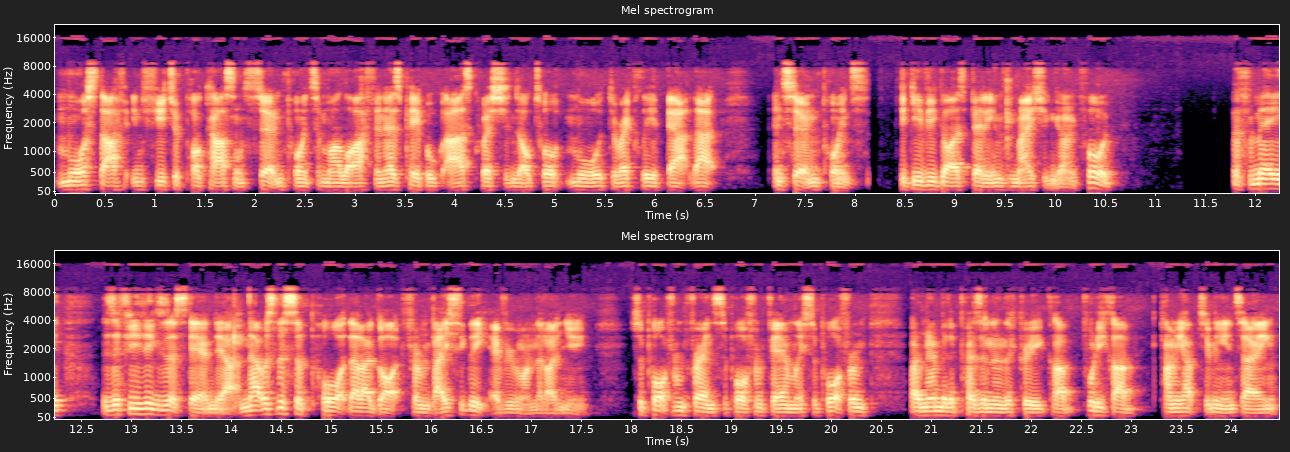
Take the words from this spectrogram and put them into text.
more stuff in future podcasts on certain points of my life. And as people ask questions, I'll talk more directly about that and certain points to give you guys better information going forward. But for me, there's a few things that stand out, and that was the support that I got from basically everyone that I knew. Support from friends, support from family, support from I remember the president of the cricket club, footy club, coming up to me and saying,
